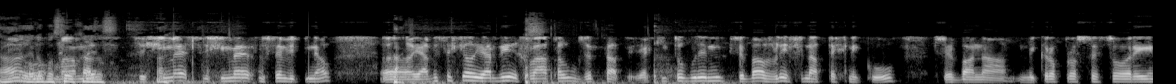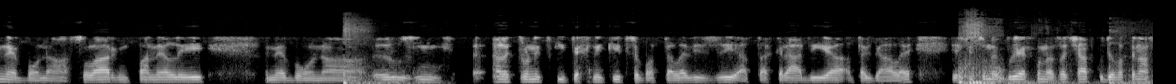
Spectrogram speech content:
A, někdo poslouchá máme, zase. Slyšíme, slyšíme, už jsem vypínal. Uh, já bych se chtěl Jardy Chvátalů zeptat, jaký to bude mít třeba vliv na techniku, třeba na mikroprocesory nebo na solární panely nebo na různé elektronické techniky, třeba televizi a tak, rádia a tak dále. Jestli to nebude jako na začátku 19.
